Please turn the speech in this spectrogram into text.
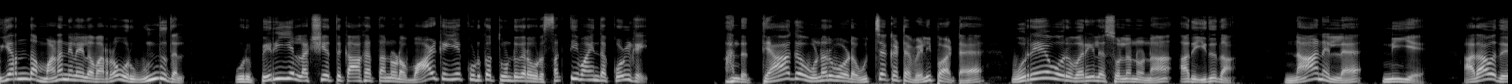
உயர்ந்த மனநிலையில வர்ற ஒரு உந்துதல். ஒரு பெரிய லட்சியத்துக்காக தன்னோட வாழ்க்கையே கொடுக்க தூண்டுகிற ஒரு சக்தி வாய்ந்த கொள்கை. அந்த தியாக உணர்வோட உச்சக்கட்ட வெளிப்பாட்ட ஒரே ஒரு வரியில சொல்லணும்னா அது இதுதான். நான் இல்ல நீயே. அதாவது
